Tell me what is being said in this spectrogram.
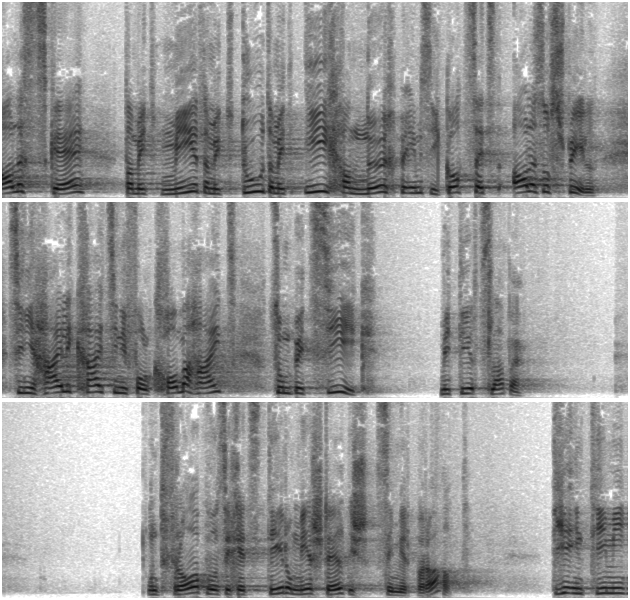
alles zu geben, damit wir, damit du, damit ich kann nöch bei ihm sein. Gott setzt alles aufs Spiel. Seine Heiligkeit, seine Vollkommenheit zum Beziehung mit dir zu leben. Und die Frage, die sich jetzt dir und mir stellt, ist, sind wir bereit? die intime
